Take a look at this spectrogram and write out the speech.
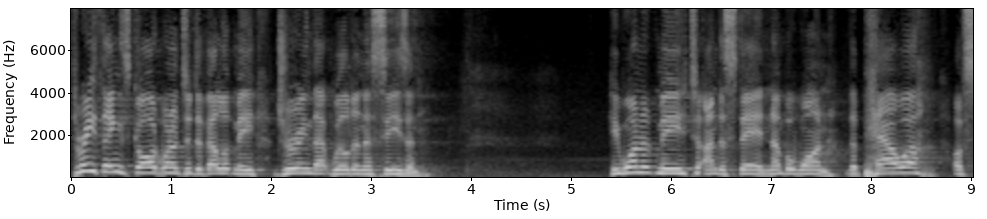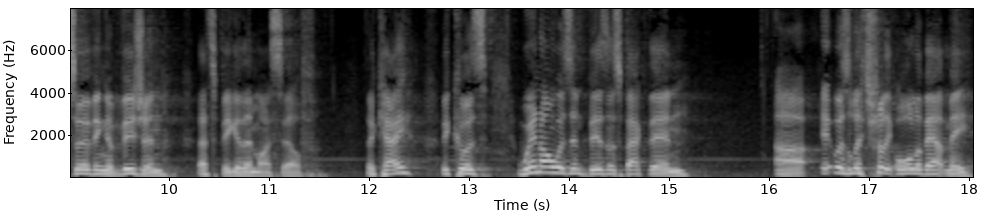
three things God wanted to develop me during that wilderness season. He wanted me to understand number one, the power of serving a vision that's bigger than myself. Okay? Because when I was in business back then, uh, it was literally all about me.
